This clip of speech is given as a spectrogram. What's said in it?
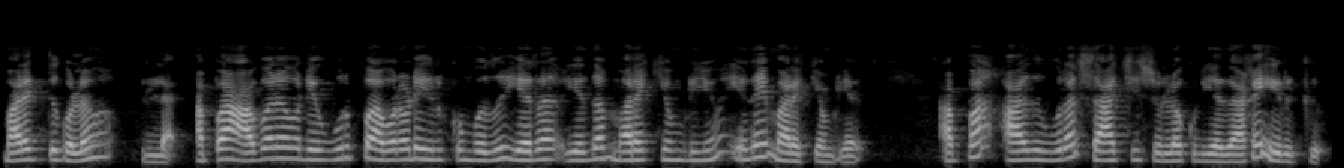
மறைத்து கொள்ள இல்லை. அப்போ அவரவருடைய உறுப்பு அவரோட இருக்கும்போது எதை எதை மறைக்க முடியும் எதை மறைக்க முடியாது. அப்போ அது உர சாட்சி சொல்லக்கூடியதாக இருக்கு.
